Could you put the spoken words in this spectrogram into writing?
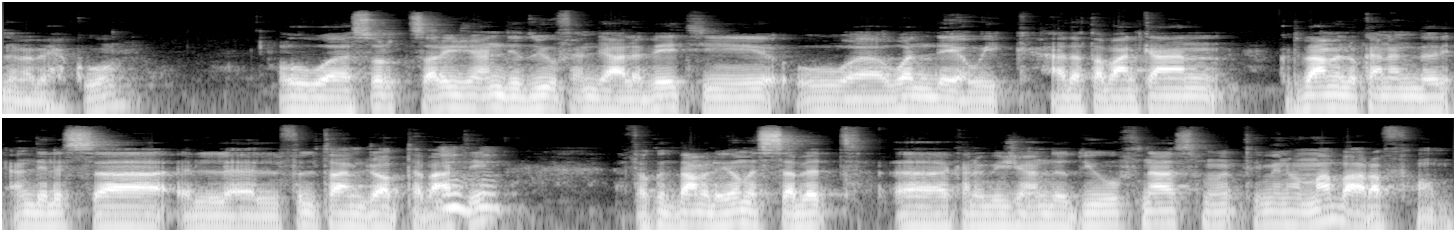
زي ما بيحكوا. وصرت صار يجي عندي ضيوف عندي على بيتي one day a week هذا طبعا كان كنت بعمله كان عندي, عندي لسه ال full time job تبعتي. فكنت بعمله يوم السبت. آه، كانوا بيجي عندي ضيوف ناس في منهم ما بعرفهم.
